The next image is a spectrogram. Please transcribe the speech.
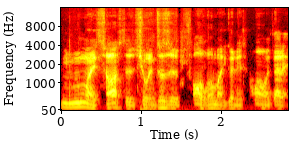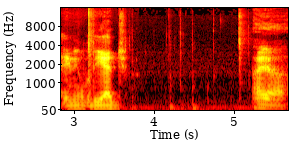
Let me Move my sausage so it doesn't fall. Oh my goodness! How long was that hanging over the edge? I uh,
